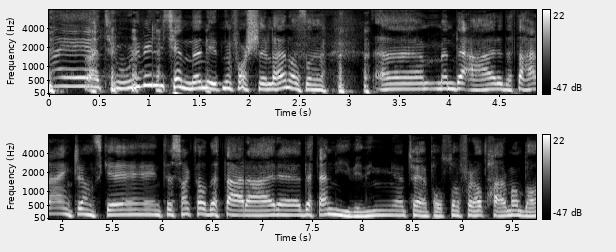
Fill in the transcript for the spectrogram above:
Nei, jeg tror du vil kjenne en liten forskjell her, altså. Uh, men det er, dette her er egentlig ganske interessant. Dette er, dette er nyvinning, tør jeg påstå. For at her man da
